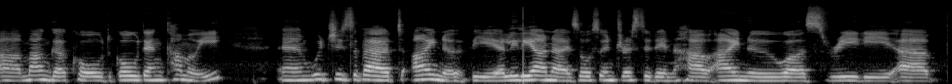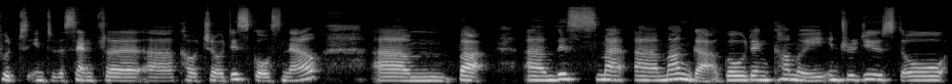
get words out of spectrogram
a manga called Golden Kamuy, um, which is about Ainu. The uh, Liliana is also interested in how Ainu was really uh, put into the center uh, cultural discourse now. Um, but um, this ma- uh, manga, Golden Kamuy, introduced all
